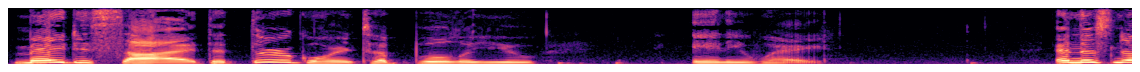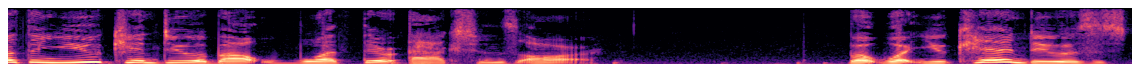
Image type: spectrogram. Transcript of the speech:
may decide that they're going to bully you anyway. And there's nothing you can do about what their actions are. But what you can do is,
